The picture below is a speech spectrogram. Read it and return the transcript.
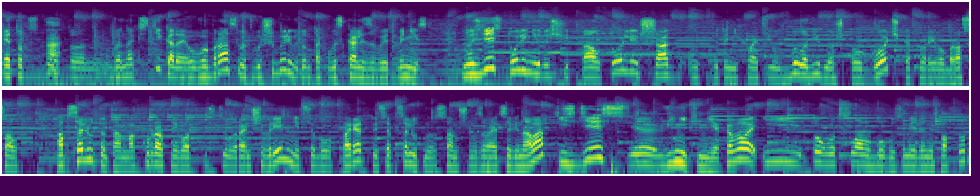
Этот спорт а. в NXT, когда его выбрасывают, вышвыривают, он так выскальзывает вниз. Но здесь то ли не рассчитал, то ли шаг какой-то не хватил. Было видно, что Гоч, который его бросал, абсолютно там аккуратно его отпустил раньше времени, все было в порядке, то есть абсолютно сам, что называется, виноват. И здесь э, винить некого, и то вот, слава богу, замедленный повтор,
